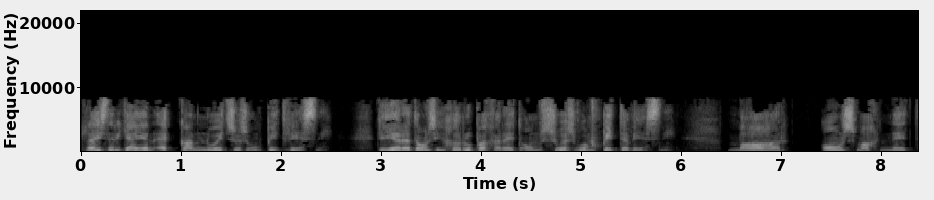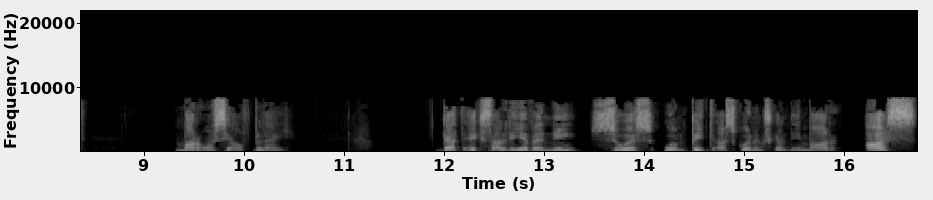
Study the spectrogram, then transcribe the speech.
Luister jy en ek kan nooit soos oom Piet wees nie. Die Here het ons nie geroep en gered om soos oom Piet te wees nie. Maar ons mag net maar onsself bly dat ek sal lewe nie soos oom Piet as koningskind nie, maar as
